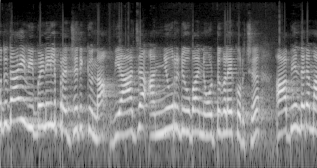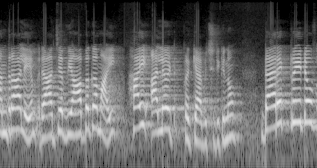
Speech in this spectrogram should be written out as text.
പുതുതായി വിപണിയിൽ പ്രചരിക്കുന്ന വ്യാജ അഞ്ഞൂറ് രൂപ നോട്ടുകളെക്കുറിച്ച് ആഭ്യന്തര മന്ത്രാലയം രാജ്യവ്യാപകമായി ഹൈ അലേർട്ട് പ്രഖ്യാപിച്ചിരിക്കുന്നു. Directorate of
